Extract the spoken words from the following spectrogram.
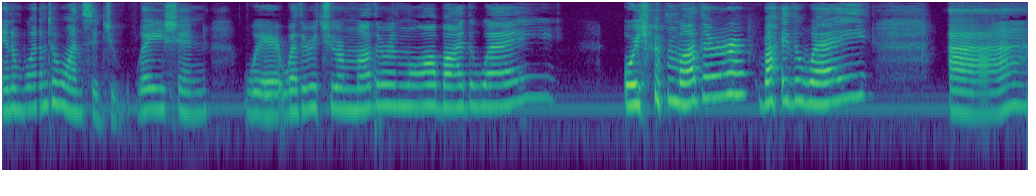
in a one-to-one situation where whether it's your mother-in-law by the way or your mother by the way uh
